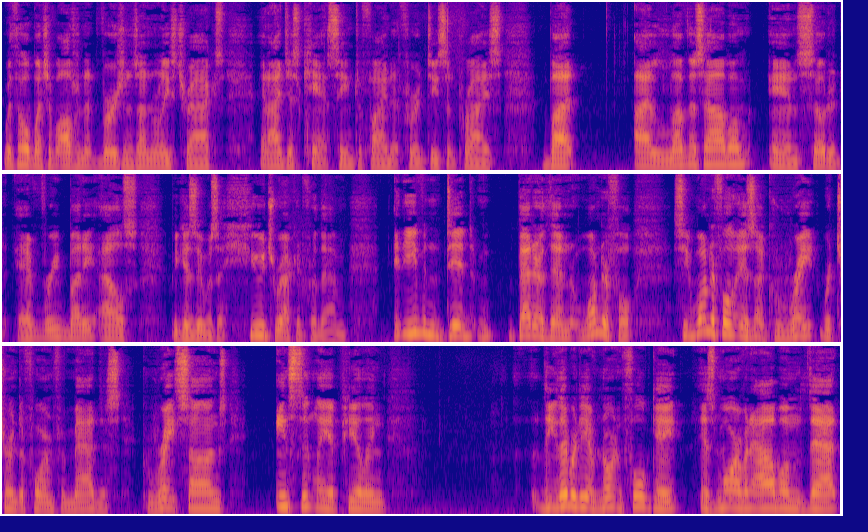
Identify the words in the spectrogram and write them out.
with a whole bunch of alternate versions, unreleased tracks, and I just can't seem to find it for a decent price. But I love this album, and so did everybody else because it was a huge record for them. It even did better than Wonderful. See, Wonderful is a great return to form from Madness. Great songs, instantly appealing. The Liberty of Norton Folgate is more of an album that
